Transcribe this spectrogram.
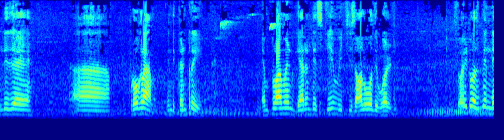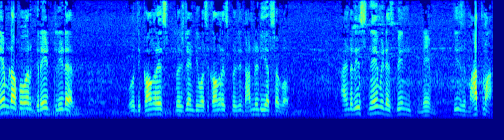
It is a uh, program in the country, employment guarantee scheme, which is all over the world. So it was been named of our great leader, who the Congress president. He was a Congress president 100 years ago. Under his name, it has been named. He is Mahatma,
